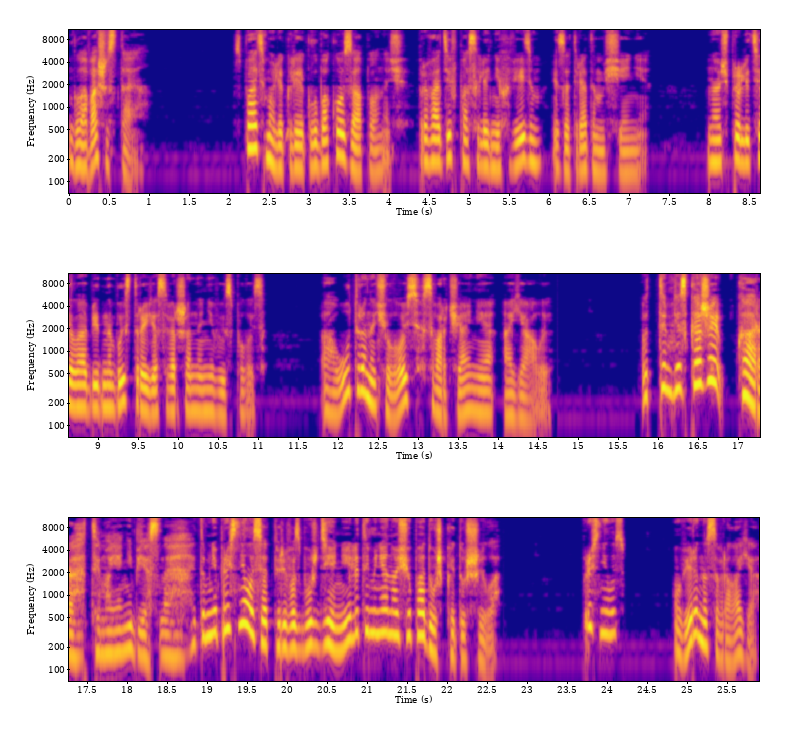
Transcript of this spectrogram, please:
Глава шестая. Спать мы легли глубоко за полночь, проводив последних ведьм из отряда мщения. Ночь пролетела обидно быстро, и я совершенно не выспалась. А утро началось с ворчания Аялы. «Вот ты мне скажи, Кара, ты моя небесная, это мне приснилось от перевозбуждения, или ты меня ночью подушкой душила?» «Приснилось», — уверенно соврала я.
